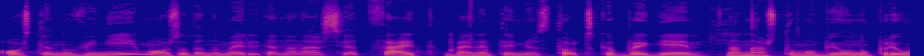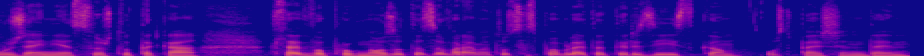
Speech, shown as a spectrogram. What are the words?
Още новини може да намерите на нашия сайт bntnews.bg, на нашето мобилно приложение също така. Следва прогнозата за времето с Павлета Терзийска. Успешен ден!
